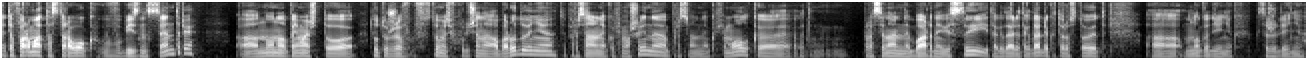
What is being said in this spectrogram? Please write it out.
Это формат «Островок» в бизнес-центре. А, но надо понимать, что тут уже в стоимость включено оборудование, это профессиональная кофемашина, профессиональная кофемолка, там, профессиональные барные весы и так далее, и так далее, которые стоят э, много денег, к сожалению.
